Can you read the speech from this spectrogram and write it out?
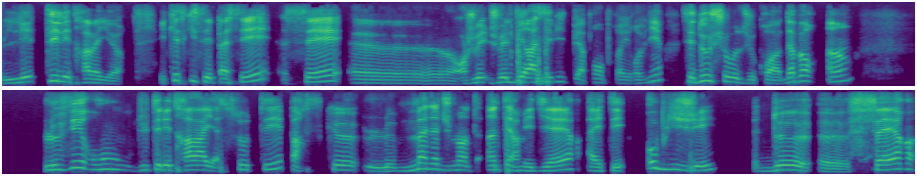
les télétravailleurs. Et qu'est-ce qui s'est passé? C'est, je vais, je vais le dire assez vite, puis après on pourra y revenir. C'est deux choses, je crois. D'abord, un, le verrou du télétravail a sauté parce que le management intermédiaire a été obligé de faire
